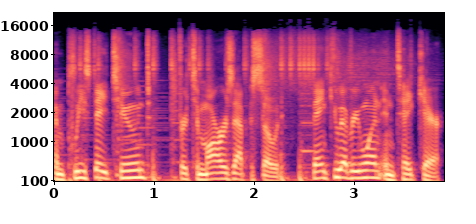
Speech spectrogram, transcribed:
And please stay tuned for tomorrow's episode. Thank you, everyone, and take care.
